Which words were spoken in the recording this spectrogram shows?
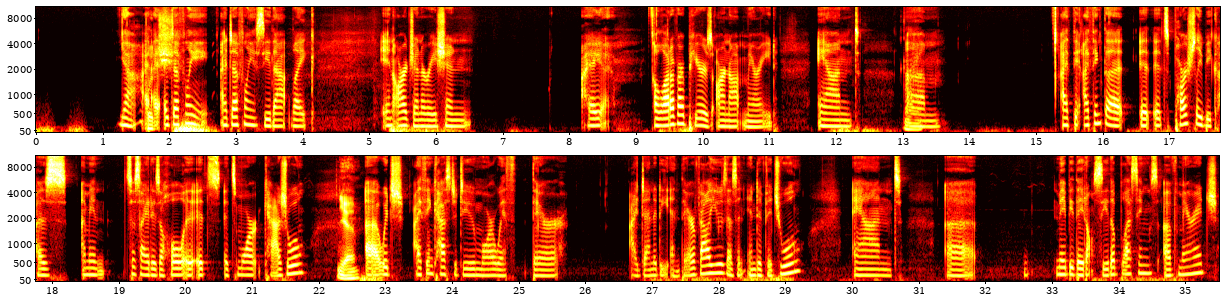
Yeah, I, I- I definitely, I definitely see that. Like in our generation, I, a lot of our peers are not married, and Right. um, I think I think that it, it's partially because I mean society as a whole it, it's it's more casual, yeah. uh, which I think has to do more with their identity and their values as an individual, and uh, maybe they don't see the blessings of marriage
